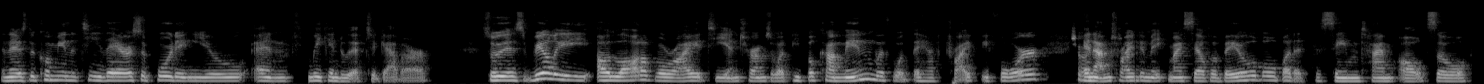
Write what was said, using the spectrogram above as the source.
and there's the community there supporting you, and we can do it together. So there's really a lot of variety in terms of what people come in with what they have tried before. Sure. And I'm trying to make myself available, but at the same time, also,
